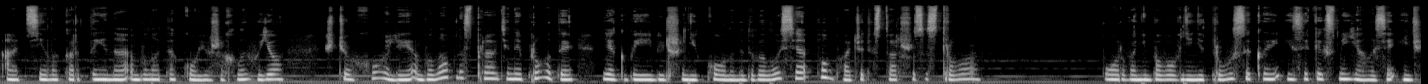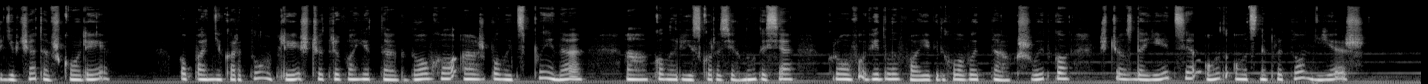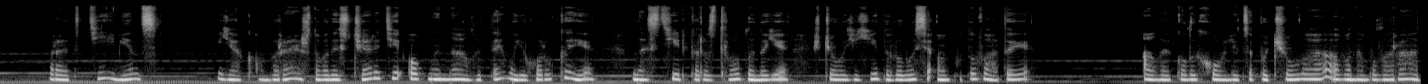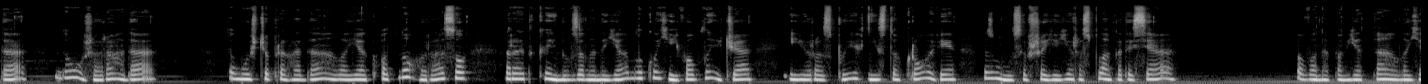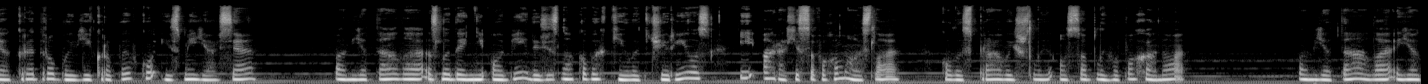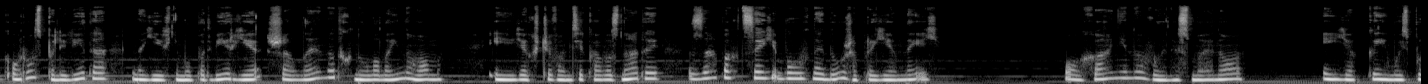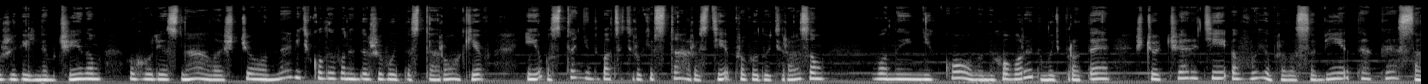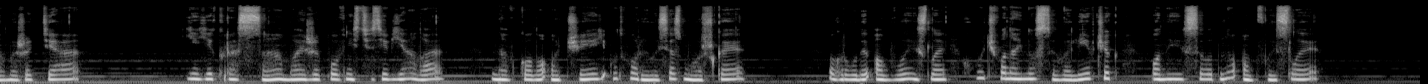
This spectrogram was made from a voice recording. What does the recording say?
а ціла картина була такою жахливою що Холі була б насправді не проти, якби їй більше ніколи не довелося побачити старшу сестру. Порвані бавовняні трусики, із яких сміялися інші дівчата в школі, копання картоплі, що триває так довго, аж болить спина, а коли різко розігнутися, кров відливає від голови так швидко, що, здається, от-от знепритомнієш. Ред Тімінс як обережно вони з Череті обминали тему його руки, настільки роздробленої, що її довелося ампутувати. Але коли Холі це почула, вона була рада, дуже рада, тому що пригадала, як одного разу Ред кинув зелене яблуко їй в обличчя і розбив гніздо крові, змусивши її розплакатися. Вона пам'ятала, як Ред робив їй кропивку і сміявся пам'ятала злиденні обіди зі знакових кілик Чіріос і арахісового масла, коли справи йшли особливо погано. Пам'ятала, як у розпалі літа на їхньому подвір'ї шалено тхнуло лайном, і, якщо вам цікаво знати, запах цей був не дуже приємний. Погані новини з мене і якимось божевільним чином Гулі знала, що навіть коли вони доживуть до ста років і останні 20 років старості проведуть разом, вони ніколи не говоритимуть про те, що Череті вибрала собі таке саме життя. Її краса майже повністю зів'яла, навколо очей утворилися зморшки, груди обвисли, хоч вона й носила лівчик, вони все одно обвисли.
